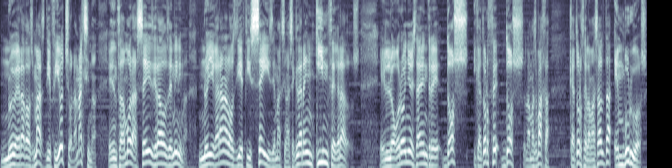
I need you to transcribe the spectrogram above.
9 grados más, 18 la máxima. En Zamora, 6 grados de mínima. No llegarán a los 16 de máxima, se quedarán en 15 grados. En Logroño están entre 2 y 14, 2 la más baja, 14 la más alta. En Burgos,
